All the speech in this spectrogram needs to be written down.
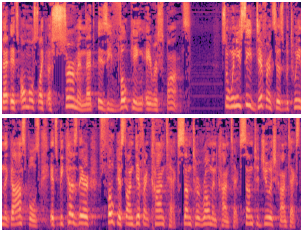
that it's almost like a sermon that is evoking a response. So when you see differences between the Gospels, it's because they're focused on different contexts, some to Roman context, some to Jewish context,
